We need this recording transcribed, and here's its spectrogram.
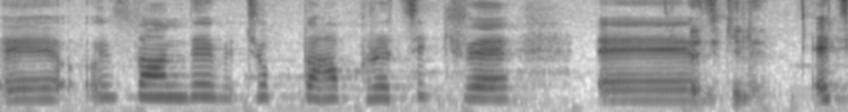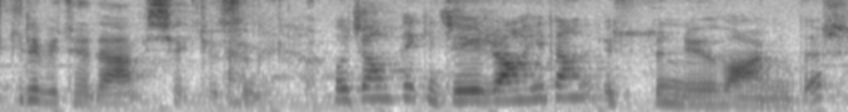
E, O yüzden de çok daha pratik ve e, Etkili. etkili bir tedavi şekli. Kesinlikle. Hocam peki cerrahiden üstünlüğü var mıdır?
